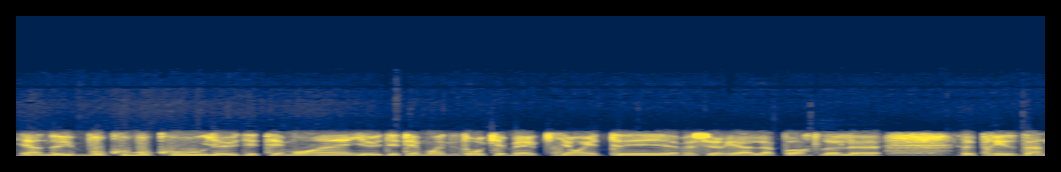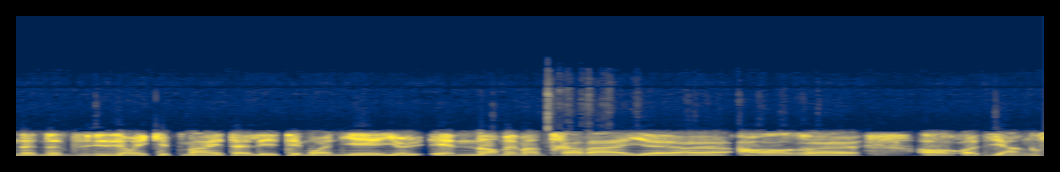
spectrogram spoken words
Il y en a eu beaucoup, beaucoup. Il y a eu des témoins. Il y a eu des témoins d'Hydro-Québec qui ont été. Euh, Monsieur Réal Laporte, là, le, le, président de notre division équipement, est allé témoigner. Il y a eu énormément de travail hors, hors audience.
